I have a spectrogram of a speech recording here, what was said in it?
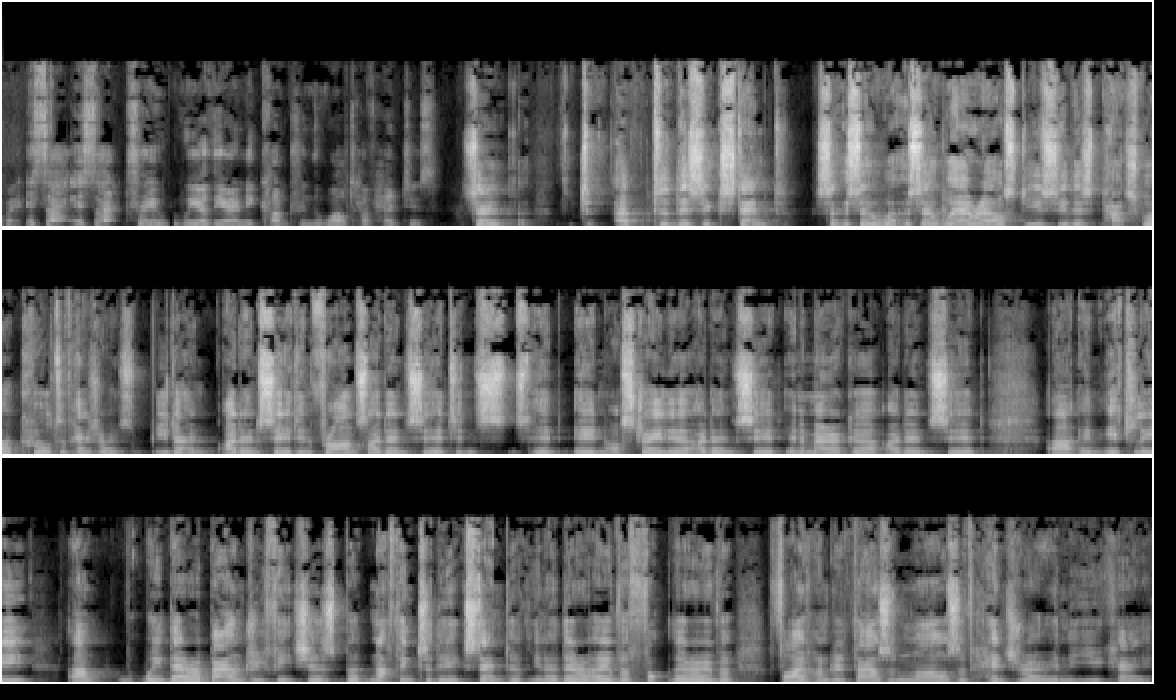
But is that is that true? We are the only country in the world to have hedges. So, to, uh, to this extent, so, so, so where else do you see this patchwork quilt of hedgerows? You don't. I don't see it in France. I don't see it in in, in Australia. I don't see it in America. I don't see it uh, in Italy. Um, we, there are boundary features, but nothing to the extent of, you know, there are over, there are over 500,000 miles of hedgerow in the UK.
